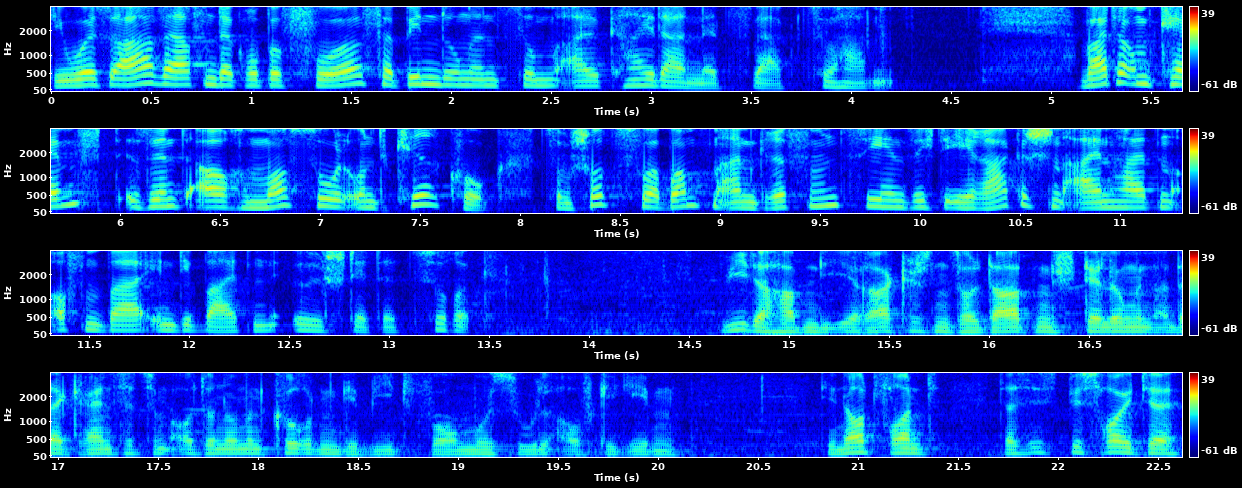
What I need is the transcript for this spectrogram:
Die USA werfen der Gruppe vor, Verbindungen zum Al-Qaida-Netzwerk zu haben. Weiter umkämpft sind auch Mossul und Kirkuk. Zum Schutz vor Bombenangriffen ziehen sich die irakischen Einheiten offenbar in die beiden Ölstädte zurück. Wieder haben die irakischen Soldaten Stellungen an der Grenze zum autonomen Kurdengebiet vor Mosul aufgegeben. Die Nordfront, das ist bis heute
